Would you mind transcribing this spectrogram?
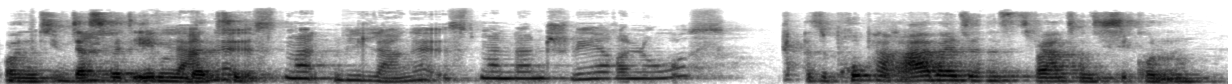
Und wie, das wird eben. Wie lange, dazu, ist man, wie lange ist man dann schwerelos? Also pro Parabel sind es 22 Sekunden.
